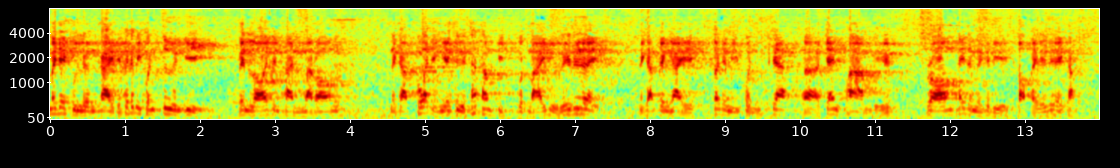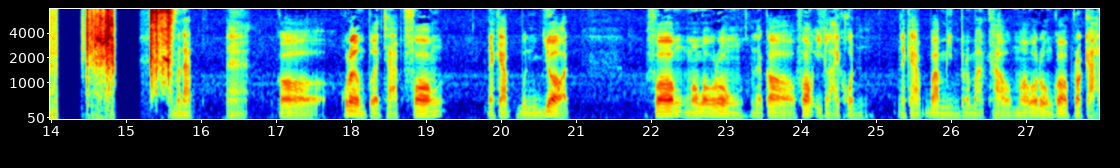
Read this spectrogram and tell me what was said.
ไม่ใช่คุณเลืองไกลเดี๋ยวก็จะมีคนอื่นอีก เป็นร้อยเป็นพันมาร้องนะครับเพราะว่าอย่างนี้คือถ้าทำผิดกฎหมายอยู่เรื่อยๆนะครับยังไงก็จะมีคนแจ้งความหรือร้องให้ดำเนินคดีต่อไปเรื่อยๆครับ มนัตนะก็เริ่มเปิดฉากฟ้องนะครับบุญยอด ฟ้องหมอวรงแล้วก็ฟ้องอีกหลายคนนะครับว่าหมิ่นประมาทเขาหมอวรงก็ประกาศ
